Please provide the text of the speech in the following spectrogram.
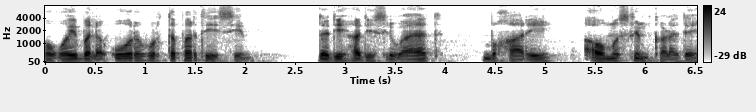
هغوی به له اوره ورته پردې سي د دې حدیث روایت بخاري او مسلم کړی دی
